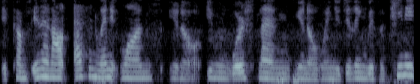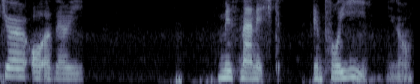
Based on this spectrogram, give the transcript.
It comes in and out as and when it wants. You know, even worse than you know when you're dealing with a teenager or a very mismanaged employee. You know,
